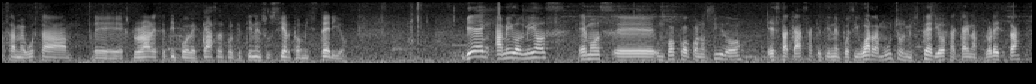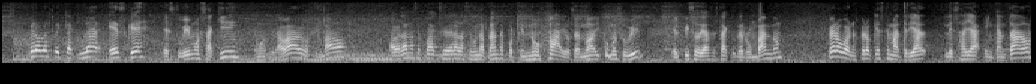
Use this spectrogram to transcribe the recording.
o sea, me gusta eh, explorar este tipo de casas porque tienen su cierto misterio. Bien, amigos míos, hemos eh, un poco conocido esta casa que tiene pues y guarda muchos misterios acá en la floresta. Pero lo espectacular es que estuvimos aquí, hemos grabado, filmado. La verdad no se puede acceder a la segunda planta porque no hay, o sea, no hay cómo subir. El piso ya se está derrumbando. Pero bueno, espero que este material les haya encantado.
